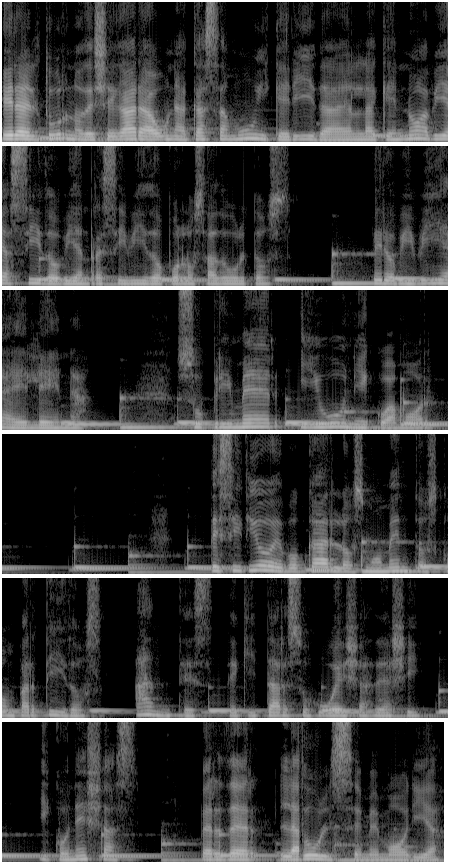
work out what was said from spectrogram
Era el turno de llegar a una casa muy querida en la que no había sido bien recibido por los adultos, pero vivía Elena, su primer y único amor. Decidió evocar los momentos compartidos antes de quitar sus huellas de allí y con ellas perder la dulce memoria.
